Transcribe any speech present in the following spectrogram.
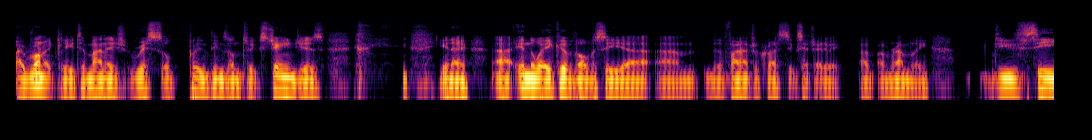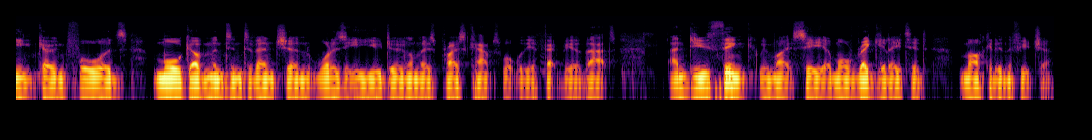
ironically to manage risks or putting things onto exchanges you know, uh, in the wake of obviously uh, um, the financial crisis, etc. Anyway, I'm, rambling. Do you see going forwards more government intervention? What is the EU doing on those price caps? What will the effect be of that? And do you think we might see a more regulated market in the future?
